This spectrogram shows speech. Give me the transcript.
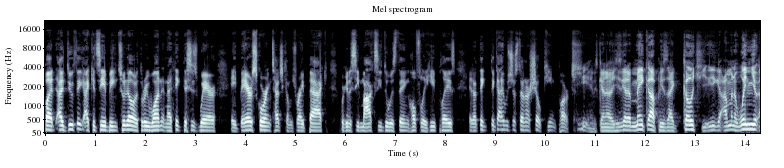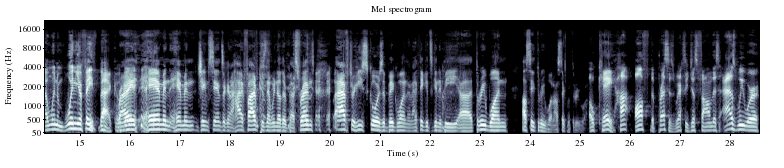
but I do think I could see it being 2 0 or 3 1. And I think this is where Hebér scoring touch comes right back. We're going to see Maxi do his thing. Hopefully he plays. And I think the guy who was just on our show, Keaton Parks. Keaton, he's gonna he's gonna make up. He's like, Coach, you, I'm gonna win you. I'm gonna win your faith back. Right, him and him and James Sands are going to high five because then we know they're best friends. After he scores a big one, and I think it's going to be uh, three one. I'll say three one. I'll stick with three one. Okay, hot off the presses. We actually just found this as we were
